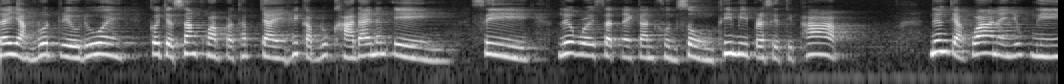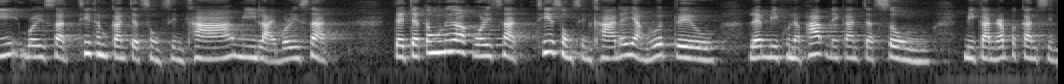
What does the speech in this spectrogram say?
ได้อย่างรวดเร็วด้วย ก็จะสร้างความประทับใจให้กับลูกค้าได้นั่นเอง 4. เลือกบริษัทในการขนส่งที่มีประสิทธิภาพ เนื่องจากว่าในยุคนี้บริษัทที่ทำการจัดส่งสินค้ามีหลายบริษัท แต่จะต้องเลือกบริษัทที่ส่งสินค้าได้อย่างรวดเร็ว และมีคุณภาพในการจัดส่ง มีการรับประกันสิน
